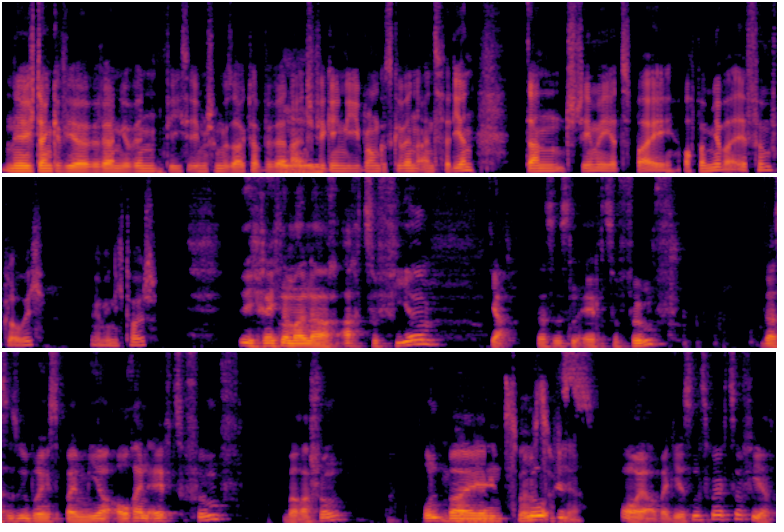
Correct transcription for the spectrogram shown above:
Nee, ich denke, wir, wir werden gewinnen, wie ich es eben schon gesagt habe. Wir werden mhm. ein Spiel gegen die Broncos gewinnen, eins verlieren. Dann stehen wir jetzt bei, auch bei mir bei 11-5, glaube ich, wenn mich nicht täuscht. Ich rechne mal nach 8 zu 4. Ja, das ist ein 11 zu 5. Das ist übrigens bei mir auch ein 11 zu 5. Überraschung. Und bei 12 zu 4. Ist, oh ja, bei dir ist ein 12 zu 4.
